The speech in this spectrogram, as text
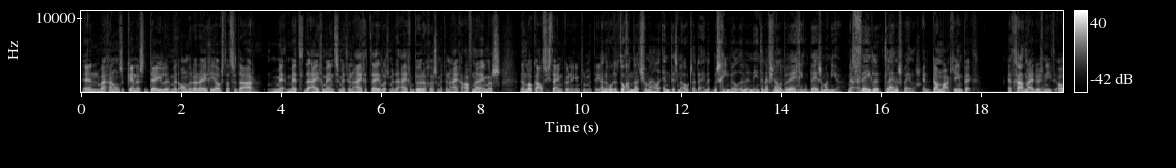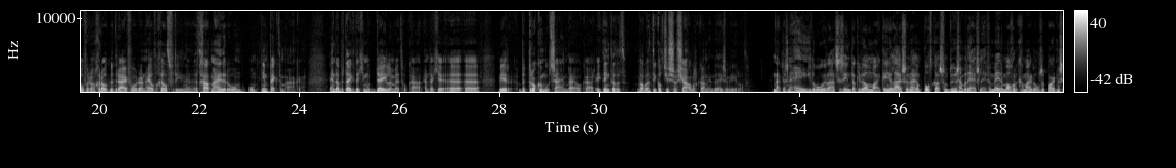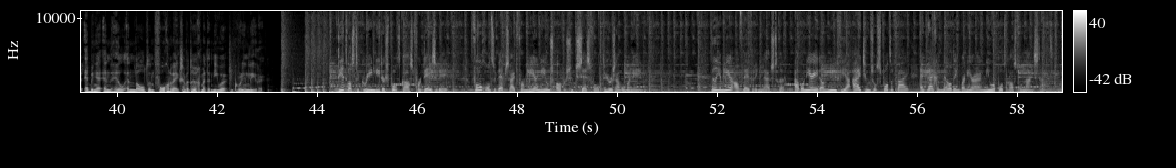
En wij gaan onze kennis delen met andere regio's. Dat ze daar met, met, de eigen mensen, met hun eigen telers, met de eigen burgers, met hun eigen afnemers. een lokaal systeem kunnen implementeren. En dan wordt het toch een nationale en desnoods uiteindelijk misschien wel een, een internationale beweging op deze manier. Met ja, vele kleine spelers. En dan maak je impact. Het gaat mij dus niet over een groot bedrijf worden en heel veel geld verdienen. Het gaat mij erom om impact te maken. En dat betekent dat je moet delen met elkaar. En dat je uh, uh, weer betrokken moet zijn bij elkaar. Ik denk dat het wel een tikkeltje socialer kan in deze wereld. Nou, dat is een hele mooie laatste zin. Dankjewel, Mike. En je luistert naar een podcast van Duurzaam Bedrijfsleven. Mede mogelijk gemaakt door onze partners Ebbingen en Hill en Nolten. Volgende week zijn we terug met een nieuwe Green Leader. Dit was de Green Leaders podcast voor deze week. Volg onze website voor meer nieuws over succesvol duurzaam ondernemen. Wil je meer afleveringen luisteren? Abonneer je dan nu via iTunes of Spotify en krijg een melding wanneer er een nieuwe podcast online staat.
